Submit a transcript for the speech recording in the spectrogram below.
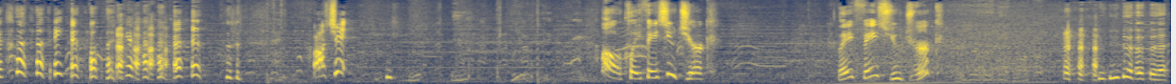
oh shit! Oh, Clayface, you jerk! Clayface, you jerk!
